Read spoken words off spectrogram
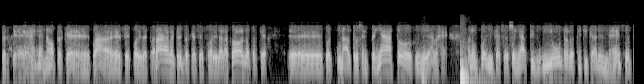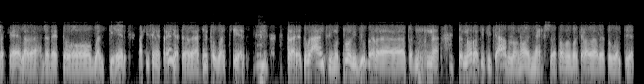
perché eh, no, perché qua eh, sei fuori dai parametri, perché sei fuori dalla cosa, perché eh, qualcun altro si è impegnato, quindi vabbè, ma non puoi mica sognarti di non ratificare il MES perché l'aveva già detto Gualtieri, ma chi se ne frega se l'aveva detto Gualtieri? Anzi, motivo di più per, per, non, per non, ratificarlo no, il MES, proprio perché l'aveva detto Gualtieri.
